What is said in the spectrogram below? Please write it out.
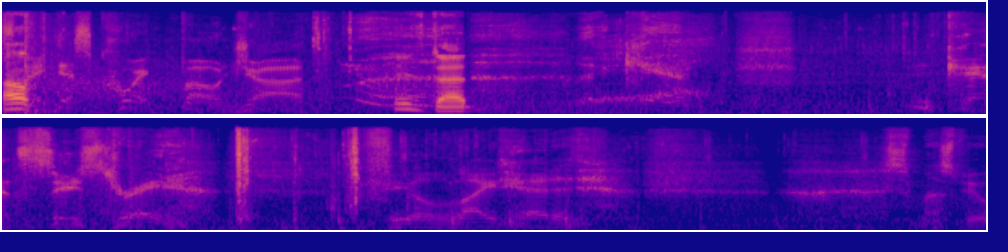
Oh, he's dead. I can't. Can't see straight. Feel lightheaded. This must be what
